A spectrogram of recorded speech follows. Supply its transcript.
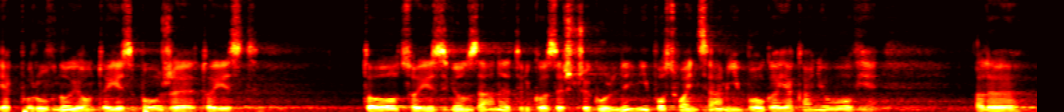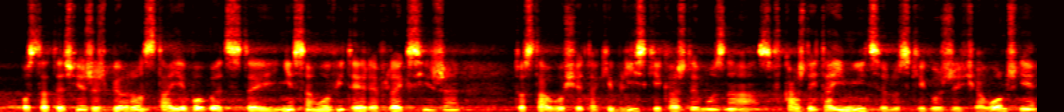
jak porównują, to jest Boże, to jest to, co jest związane tylko ze szczególnymi posłańcami Boga, jak aniołowie. Ale ostatecznie rzecz biorąc, staje wobec tej niesamowitej refleksji, że to stało się takie bliskie każdemu z nas, w każdej tajemnicy ludzkiego życia, łącznie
